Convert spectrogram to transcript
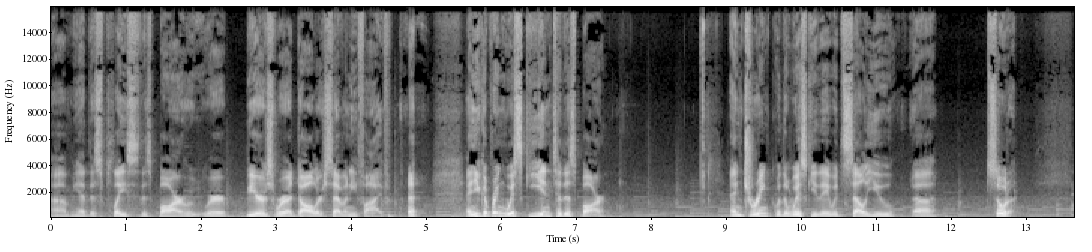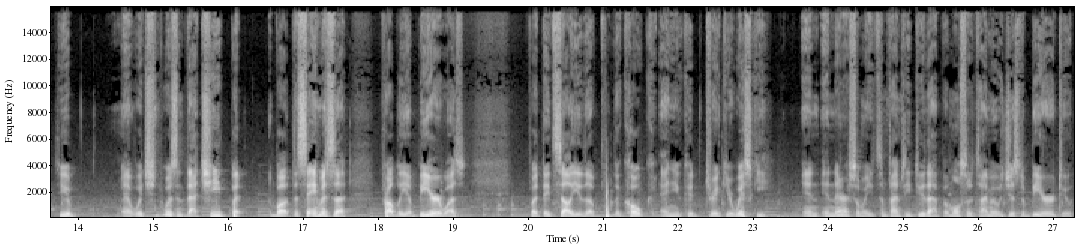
Um, he had this place, this bar where beers were a dollar seventy-five, and you could bring whiskey into this bar and drink with the whiskey. They would sell you uh, soda, so you, uh, which wasn't that cheap, but about the same as a probably a beer was. But they'd sell you the the coke, and you could drink your whiskey in in there. So sometimes he'd do that, but most of the time it was just a beer or two.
